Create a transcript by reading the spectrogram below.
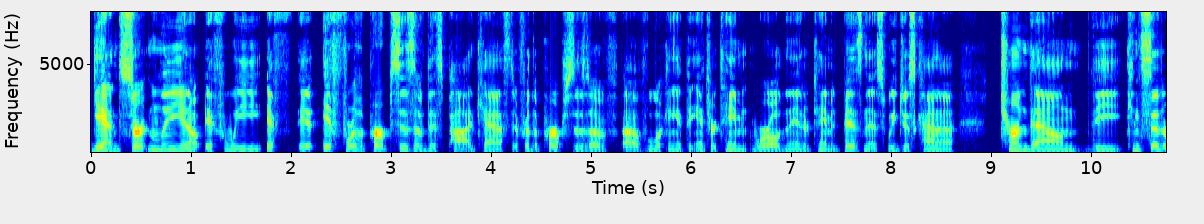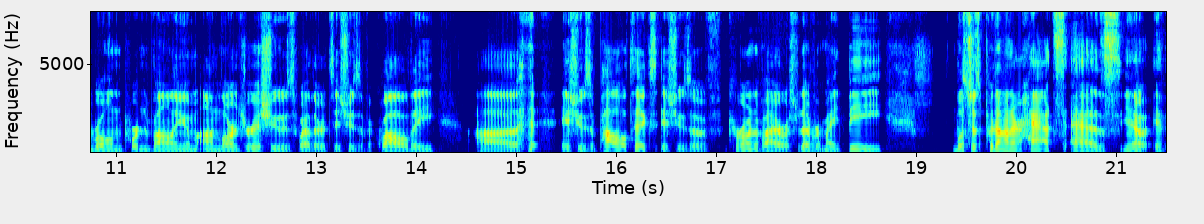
Yeah, and certainly, you know, if we if if, if for the purposes of this podcast, if for the purposes of of looking at the entertainment world and the entertainment business, we just kind of turn down the considerable and important volume on larger issues, whether it's issues of equality, uh, issues of politics, issues of coronavirus, whatever it might be. Let's just put on our hats as you know, if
